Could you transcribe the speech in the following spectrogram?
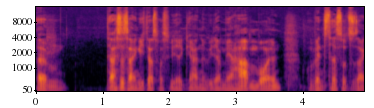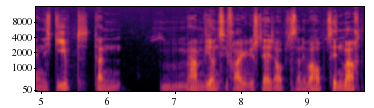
Ähm, das ist eigentlich das, was wir gerne wieder mehr haben wollen. Und wenn es das sozusagen nicht gibt, dann haben wir uns die Frage gestellt, ob es dann überhaupt Sinn macht,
